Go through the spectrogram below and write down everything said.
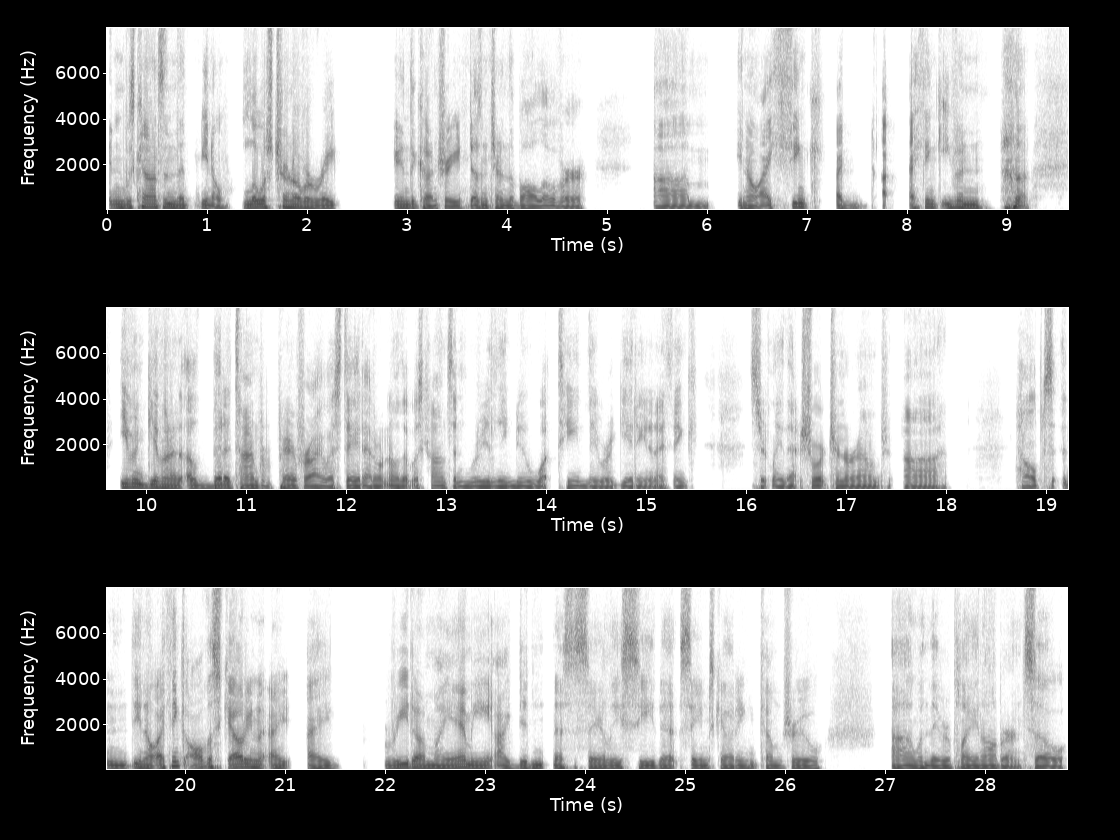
in Wisconsin, the you know lowest turnover rate in the country doesn't turn the ball over. Um, you know, I think I I think even even given a, bit of time to prepare for Iowa State, I don't know that Wisconsin really knew what team they were getting, and I think certainly that short turnaround uh, helped. And you know, I think all the scouting I I read on Miami, I didn't necessarily see that same scouting come true uh, when they were playing Auburn. So,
